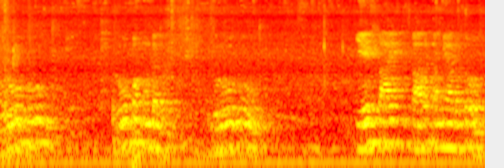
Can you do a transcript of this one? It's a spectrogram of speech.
గురువుకు రూపం ఉండదు గురువుకు ఏ స్థాయి తారతమ్యాలతో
